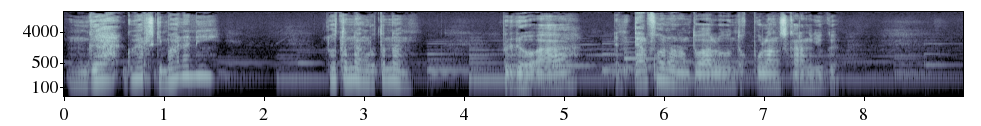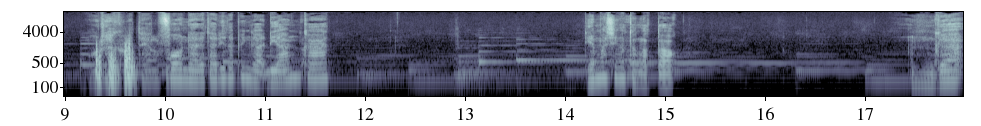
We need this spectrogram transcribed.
Enggak, gue harus gimana nih? Lu tenang, lu tenang. Berdoa dan telepon orang tua lu untuk pulang sekarang juga. Udah gue telepon dari tadi tapi nggak diangkat. Dia masih ngetok-ngetok. Enggak,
